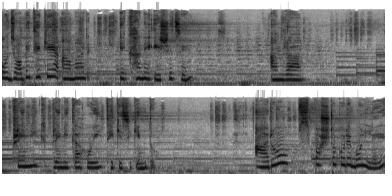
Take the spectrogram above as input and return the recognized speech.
ও জবে থেকে আমার এখানে এসেছে আমরা প্রেমিক প্রেমিকা হয়েই থেকেছি কিন্তু। আরও স্পষ্ট করে বললে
